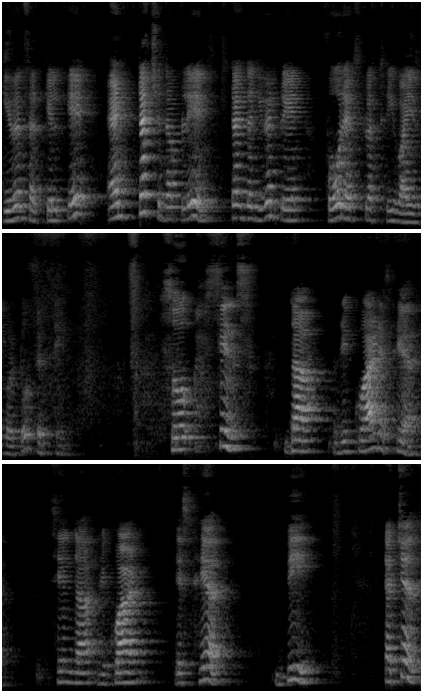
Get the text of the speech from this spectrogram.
given circle A and touch the plane, touch the given plane 4x plus 3y is equal to 15. So since the required sphere since the required sphere B touches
